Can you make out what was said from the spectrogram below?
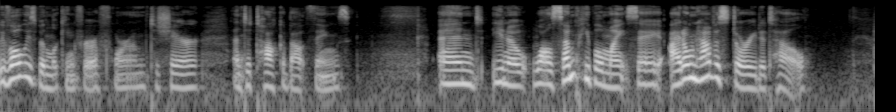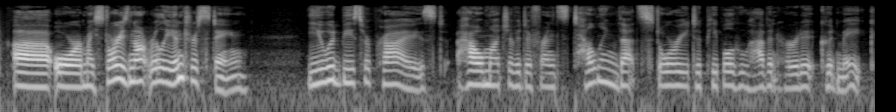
We've always been looking for a forum to share and to talk about things. And, you know, while some people might say, I don't have a story to tell, uh, or my story's not really interesting, you would be surprised how much of a difference telling that story to people who haven't heard it could make.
